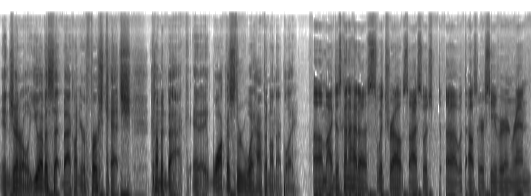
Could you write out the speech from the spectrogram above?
in general. You have a setback on your first catch coming back. And walk us through what happened on that play. Um, I just kind of had a switch route, so I switched uh, with the outside receiver and ran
